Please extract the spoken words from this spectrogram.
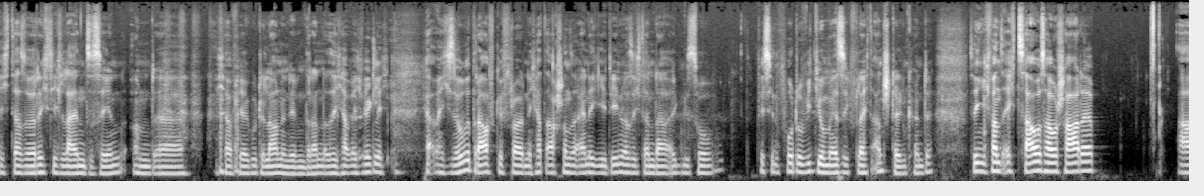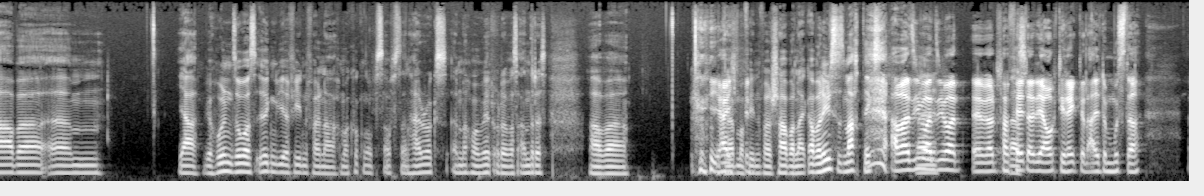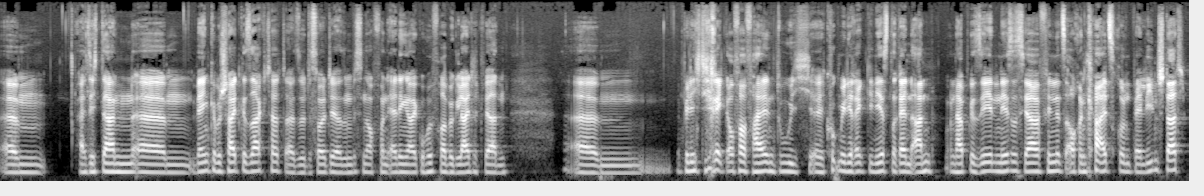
dich da so richtig leiden zu sehen. Und äh, ich habe hier gute Laune neben dran. Also ich habe mich wirklich, ich habe mich so drauf gefreut. Und ich hatte auch schon so einige Ideen, was ich dann da irgendwie so ein bisschen foto-videomäßig vielleicht anstellen könnte. Deswegen, ich fand es echt sau, sau schade. Aber ähm, ja, wir holen sowas irgendwie auf jeden Fall nach. Mal gucken, ob es dann Hyrox äh, nochmal wird oder was anderes. Aber ja, bleiben auf jeden Fall Schabernack. Aber nichts, das macht nichts. Aber Simon, Simon, äh, man verfällt dann ja auch direkt in alte Muster. Ähm, als ich dann ähm, Wenke Bescheid gesagt hat, also das sollte ja so ein bisschen auch von Erdinger alkoholfrei begleitet werden, ähm, bin ich direkt auch verfallen. Du, ich, äh, gucke mir direkt die nächsten Rennen an und habe gesehen, nächstes Jahr findet es auch in Karlsruhe und Berlin statt,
